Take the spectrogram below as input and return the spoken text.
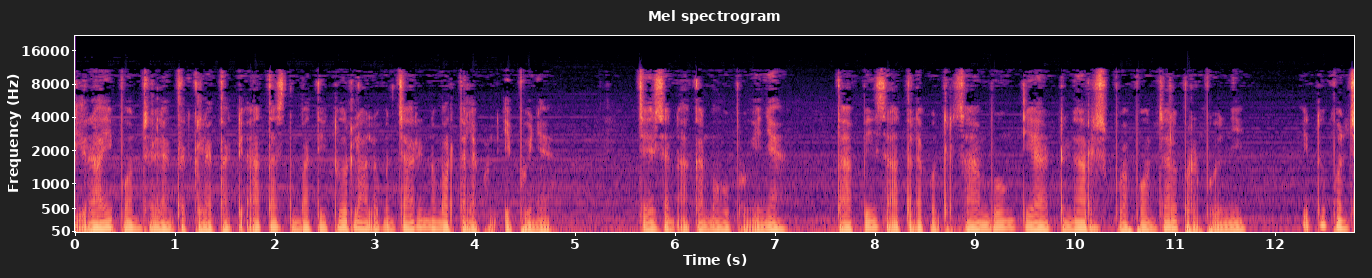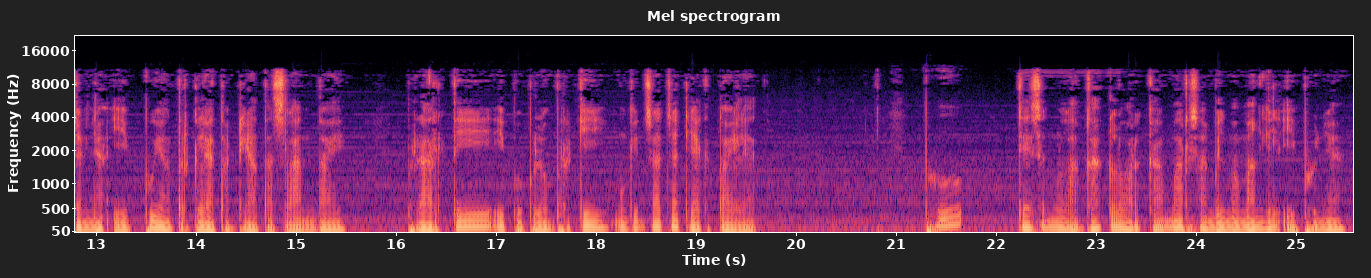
Diraih ponsel yang tergeletak di atas tempat tidur lalu mencari nomor telepon ibunya. Jason akan menghubunginya. Tapi saat telepon tersambung, dia dengar sebuah ponsel berbunyi. Itu ponselnya ibu yang tergeletak di atas lantai. Berarti ibu belum pergi, mungkin saja dia ke toilet. Bu, Jason melangkah keluar kamar sambil memanggil ibunya.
